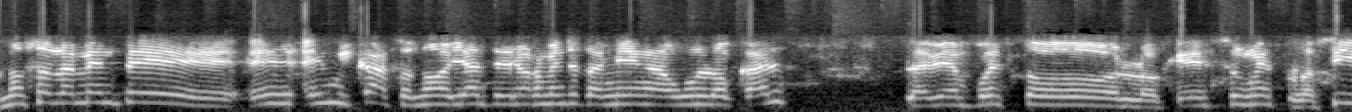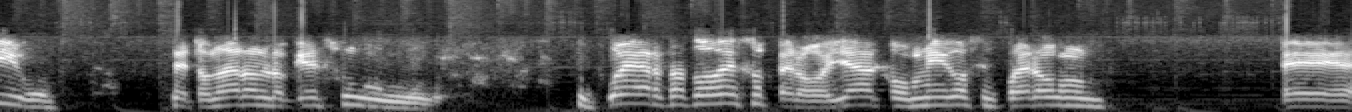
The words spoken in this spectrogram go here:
no solamente es, es mi caso, no, ya anteriormente también a un local le habían puesto lo que es un explosivo, detonaron lo que es su, su puerta, todo eso, pero ya conmigo se fueron eh,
